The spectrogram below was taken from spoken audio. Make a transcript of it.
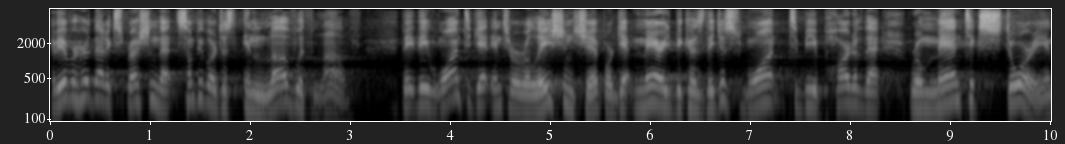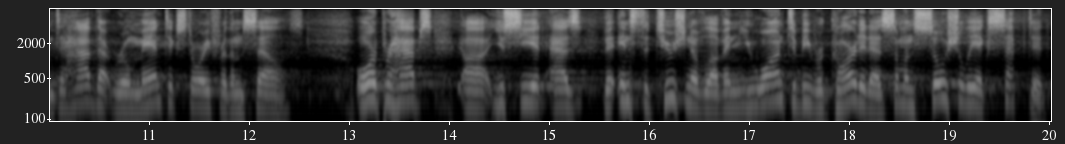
Have you ever heard that expression that some people are just in love with love? They, they want to get into a relationship or get married because they just want to be a part of that romantic story and to have that romantic story for themselves. Or perhaps uh, you see it as the institution of love and you want to be regarded as someone socially accepted,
